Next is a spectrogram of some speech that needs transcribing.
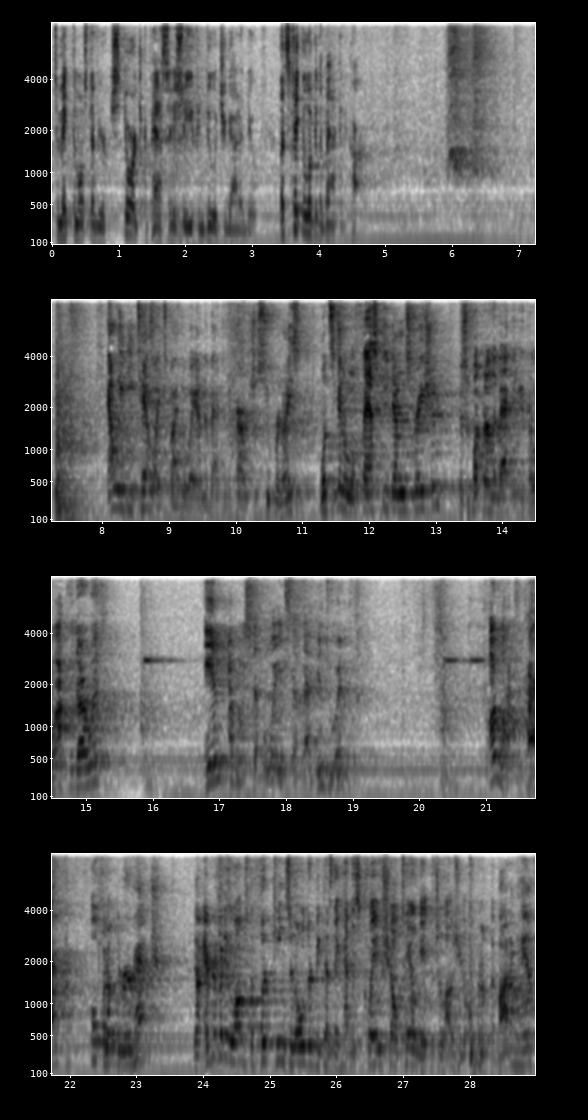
to make the most of your storage capacity so you can do what you gotta do. Let's take a look at the back of the car. LED taillights, by the way, on the back of the car, which is super nice. Once again, a little fast key demonstration. There's a button on the back that you can lock the door with. And I'm gonna step away and step back into it. Unlock the car, open up the rear hatch. Now everybody loves the 13s and older because they have this clamshell tailgate which allows you to open up the bottom half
